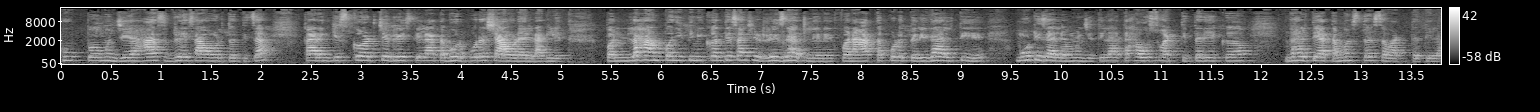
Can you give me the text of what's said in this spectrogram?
खूप म्हणजे हाच ड्रेस आवडतो तिचा. कारण की स्कर्टचे ड्रेस तिला आता भरपूर असे आवडायला लागलेत. पण लहानपणी तिने कधीच असे ड्रेस घातले नाहीत पण आता कुठंतरी घालतीये. मोठी झाल्या म्हणजे तिला आता हाऊस वाटते तर एक घालते आता मस्त असं वाटतं तिला.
